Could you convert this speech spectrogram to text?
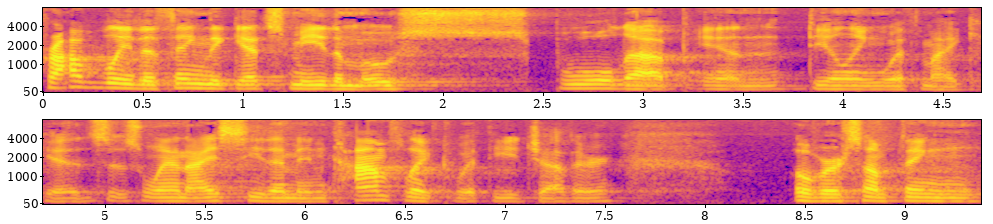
probably the thing that gets me the most spooled up in dealing with my kids is when I see them in conflict with each other over something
